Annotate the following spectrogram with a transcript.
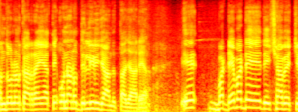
ਅੰਦੋਲਨ ਕਰ ਰਹੇ ਆ ਤੇ ਉਹਨਾਂ ਨੂੰ ਦਿੱਲੀ ਨਹੀਂ ਜਾਣ ਦਿੱਤਾ ਜਾ ਰਿਹਾ। ਇਹ ਵੱਡੇ ਵੱਡੇ ਦੇਸ਼ਾਂ ਵਿੱਚ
